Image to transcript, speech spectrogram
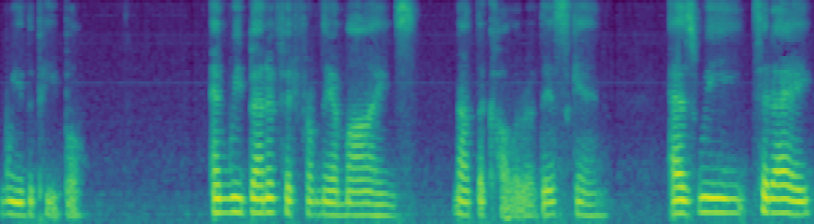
we the people. And we benefit from their minds, not the color of their skin. as we today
